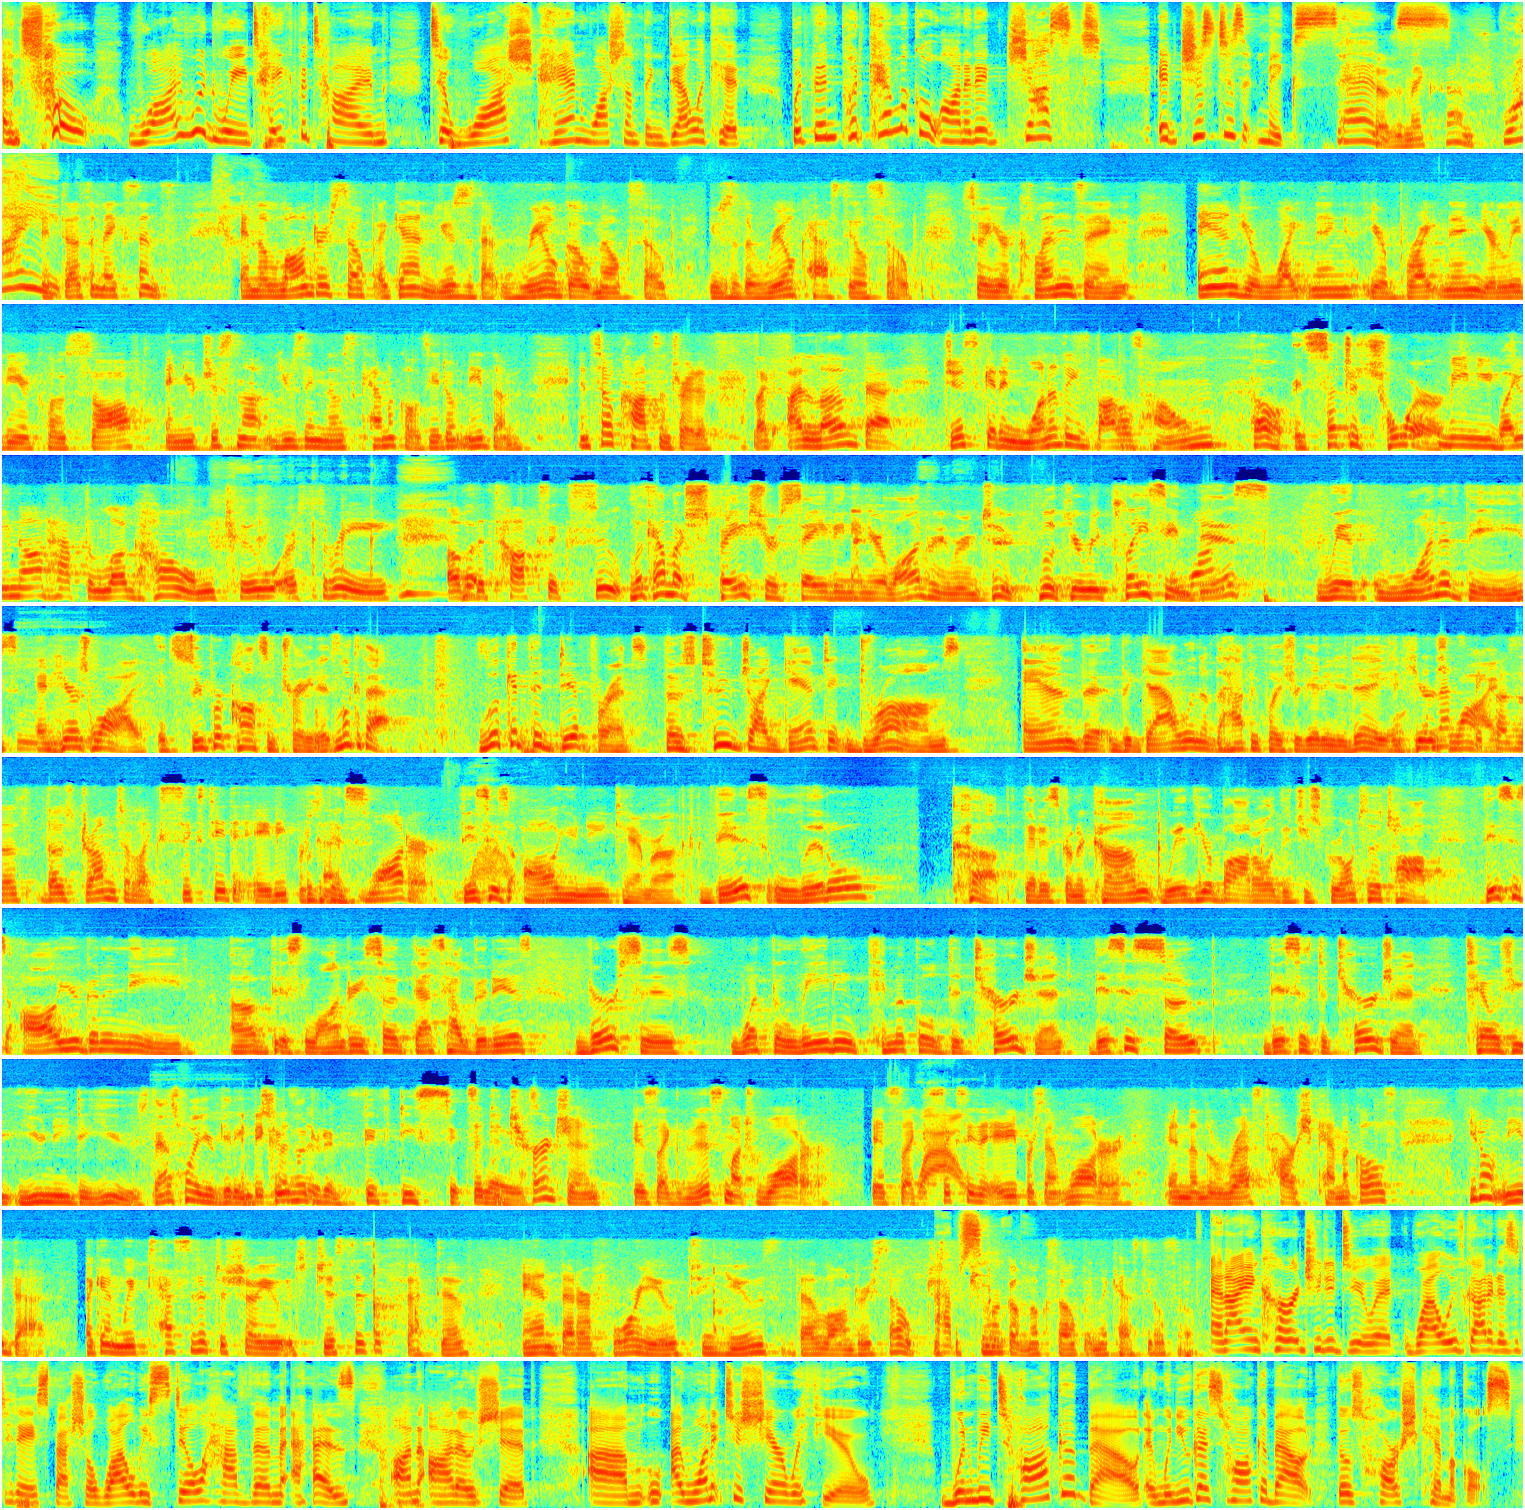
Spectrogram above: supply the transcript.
and so why would we take the time to wash, hand wash something delicate, but then put chemical on it? It just, it just doesn't make sense. Doesn't make sense. Right. It doesn't make sense. And the laundry soap, again, uses that real goat milk soap, uses the real Castile soap. So you're cleansing and you're whitening, you're brightening, you're leaving your clothes soft, and you're just not using those chemicals. You don't need them. And so concentrated. Like, I love that just getting one of these bottles home. Oh, it's such a chore. I mean, you like, do not have to lug home two or three of look, the toxic soups. Look how much space you're saving in your laundry room, too. Look, you're replacing this with one of these, and here's why. It's super concentrated. Look at that. Look at the difference. Those two gigantic drums and the, the gallon of the Happy Place you're getting today. And here's and why. because those, those drums are like 60 to 80% water. This wow. is all you need, Tamara. This little cup that is going to come with your bottle that you screw onto the top, this is all you're going to need of this laundry soap. That's how good it is versus what the leading chemical detergent, this is soap, this is detergent, tells you you need to use. That's why you're getting 256 the, the detergent is like this much water. It's like wow. 60 to 80% water and then the rest harsh chemicals. You don't need that. Again, we've tested it to show you it's just as effective and better for you to use the laundry soap, just Absolutely. the pure goat milk soap and the Castile soap. And I encourage you to do it while we've got it as a Today Special, while we still have them as on auto ship. Um, I wanted to share with you, when we talk about, and when you guys talk about those harsh chemicals,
